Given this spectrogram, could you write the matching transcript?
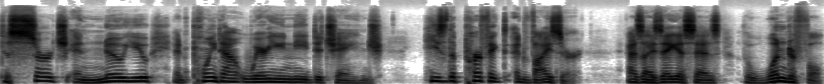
to search and know you and point out where you need to change. He's the perfect advisor. As Isaiah says, the wonderful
